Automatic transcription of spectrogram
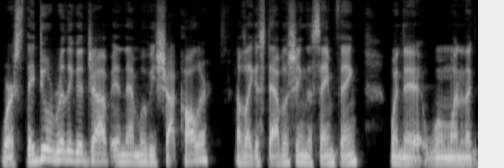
worse. They do a really good job in that movie Shot Caller of like establishing the same thing when the when one of the,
